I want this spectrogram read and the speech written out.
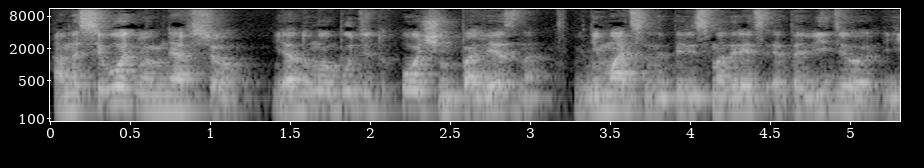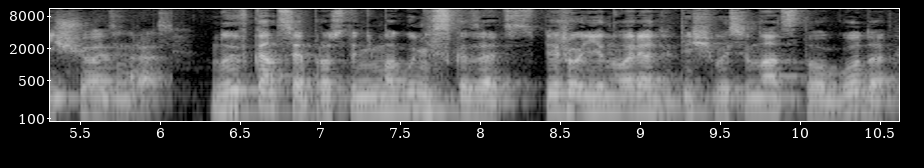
А на сегодня у меня все. Я думаю, будет очень полезно внимательно пересмотреть это видео еще один раз. Ну и в конце, просто не могу не сказать, с 1 января 2018 года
